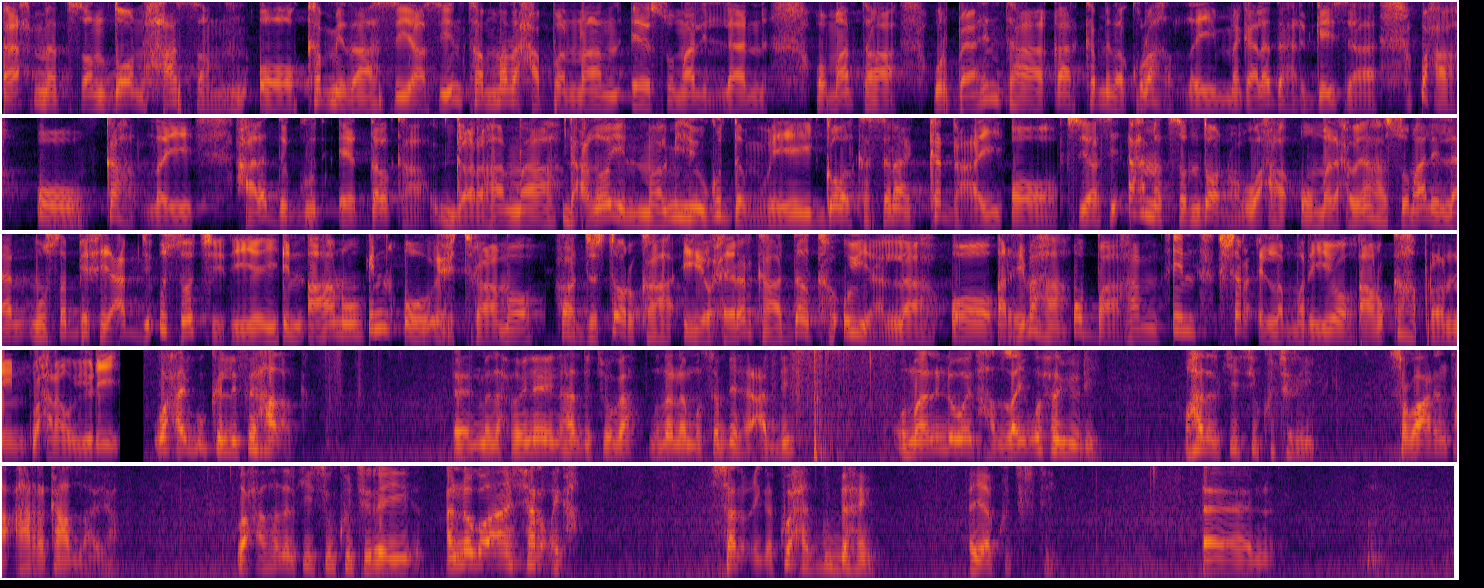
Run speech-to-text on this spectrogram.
axmed sandoon xasan oo ka mid ah siyaasiyiinta madaxa bannaan ee somalilan oo maanta warbaahinta qaar ka mida kula hadlay magaalada hargeysa waxa uu ka hadlay xaaladda guud ee dalka gaar ahaana dhacdooyin maalmihii ugu dambeeyey gobolka sanaag ka dhacay oo siyaasi axmed sandoon waxa uu madaxweynaha somalilan muuse bixi cabdi u soo jeediyey in aanu in uu ixtiraamo dastuurka iyo xeerarka dalka u yaalla oo arrimaha u baahan in sharci la mariyo aanu ka habranin waxaana uu yidhi waxaa igu kalifay hadalka. Madaxweyneheyna hadda jooga mudane muuse bixi cabdi oo maalin dhaweyd hadlay wuxuu yidhi hadalkiisii ku jiray. Isagoo arrinta caara ka hadlaya waxaa hadalkiisii ku jiray annagoo aan sharciga sharciga ku xadgudbahayn ayaa ku jirtay.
